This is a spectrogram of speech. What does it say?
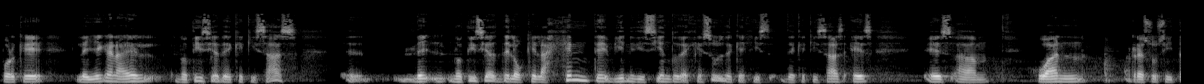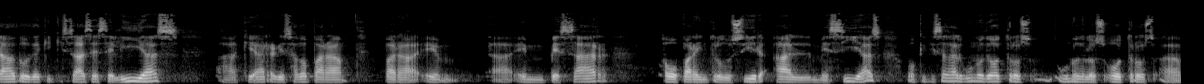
porque le llegan a él noticias de que quizás, eh, noticias de lo que la gente viene diciendo de Jesús, de que, de que quizás es, es Juan resucitado, de que quizás es Elías que ha regresado para, para em, empezar o para introducir al Mesías, o que quizás alguno de otros, uno de los otros ah,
